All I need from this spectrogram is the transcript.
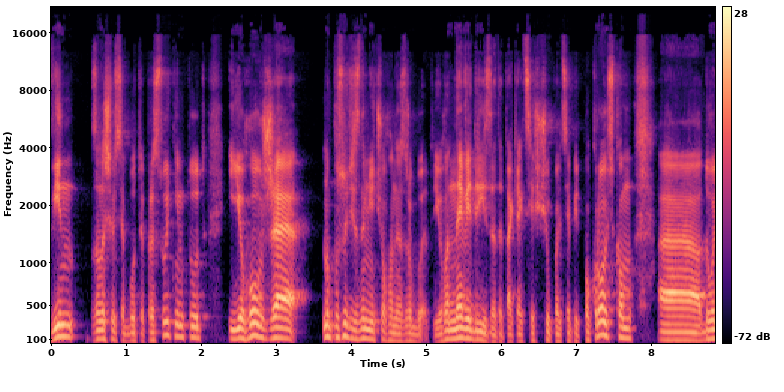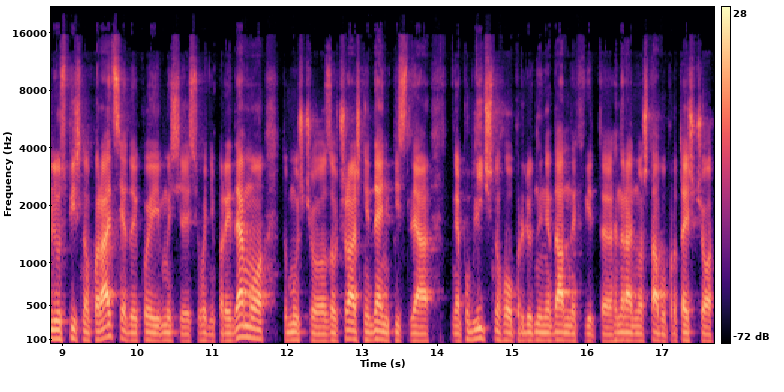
Він залишився бути присутнім тут, і його вже Ну, по суті, з ним нічого не зробити, його не відрізати, так як ці щупальця під Покровськом. Е, доволі успішна операція, до якої ми сьогодні перейдемо, тому що за вчорашній день, після е, публічного оприлюднення даних від е, генерального штабу про те, що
